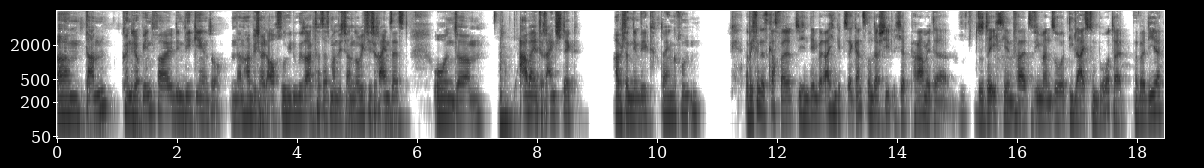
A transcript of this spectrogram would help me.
ähm, dann könnte ich auf jeden Fall den Weg gehen. so. Und dann habe ich halt auch, so wie du gesagt hast, dass man sich dann so richtig reinsetzt und ähm, die Arbeit reinsteckt, habe ich dann den Weg dahin gefunden. Aber ich finde es krass, weil natürlich in den Bereichen gibt es ja ganz unterschiedliche Parameter, so sehe ich es jedenfalls, wie man so die Leistung beurteilt. Weil bei dir,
